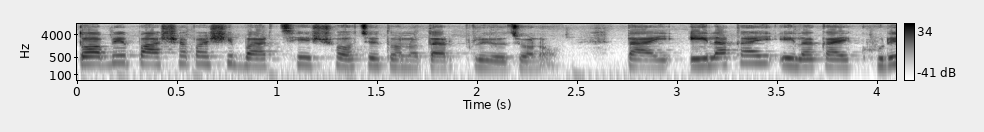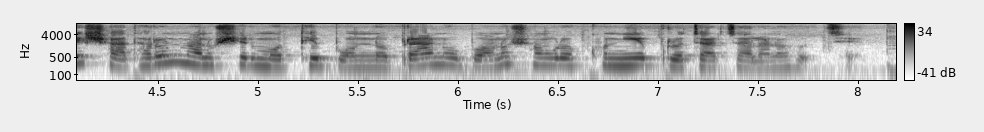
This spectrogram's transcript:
তবে পাশাপাশি বাড়ছে সচেতনতার প্রয়োজনও। তাই এলাকায় এলাকায় ঘুরে সাধারণ মানুষের মধ্যে বন্যপ্রাণ ও বন সংরক্ষণ নিয়ে প্রচার চালানো হচ্ছে।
